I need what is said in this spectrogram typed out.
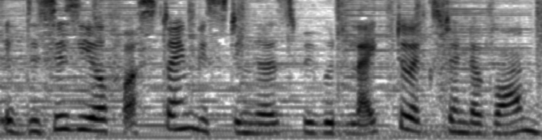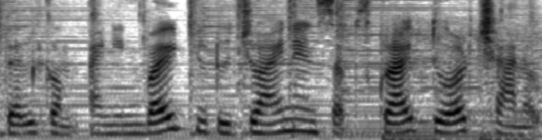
If this is your first time visiting us, we would like to extend a warm welcome and invite you to join and subscribe to our channel.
